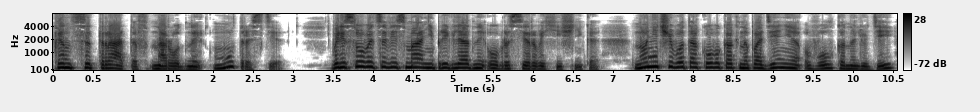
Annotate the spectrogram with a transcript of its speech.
концентратов народной мудрости вырисовывается весьма неприглядный образ серого хищника, но ничего такого, как нападение волка на людей,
